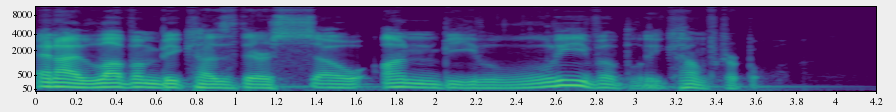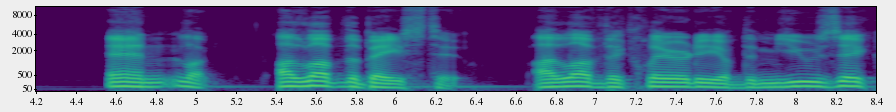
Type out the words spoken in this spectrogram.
and I love them because they're so unbelievably comfortable. And look, I love the bass too. I love the clarity of the music,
